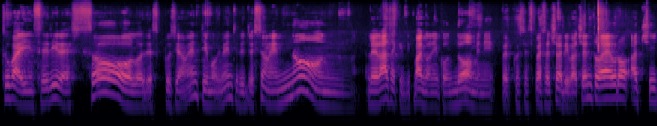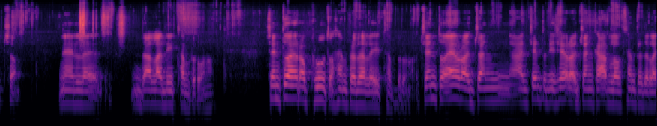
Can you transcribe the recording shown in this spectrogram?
tu vai a inserire solo ed esclusivamente i movimenti di gestione e non le rate che ti pagano i condomini per queste spese, cioè arriva 100 euro a Ciccio, nel, dalla ditta Bruno. 100 euro a Pluto sempre dalla ditta Bruno, 100 euro a, Gian, a 110 euro a Giancarlo sempre dalla,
